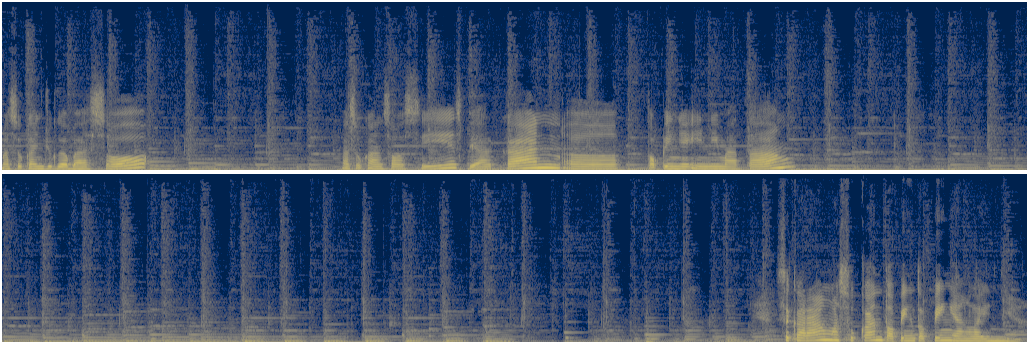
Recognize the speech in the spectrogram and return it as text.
Masukkan juga bakso. Masukkan sosis Biarkan uh, toppingnya ini matang Sekarang masukkan topping-topping yang lainnya.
